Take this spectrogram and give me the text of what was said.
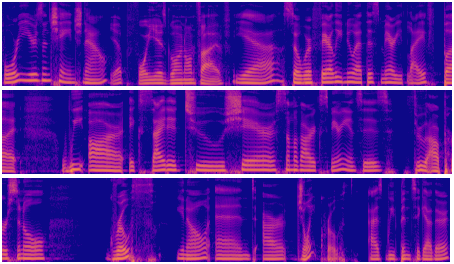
four years and change now. Yep, four years going on five. Yeah, so we're fairly new at this married life, but we are excited to share some of our experiences through our personal growth, you know, and our joint growth as we've been together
